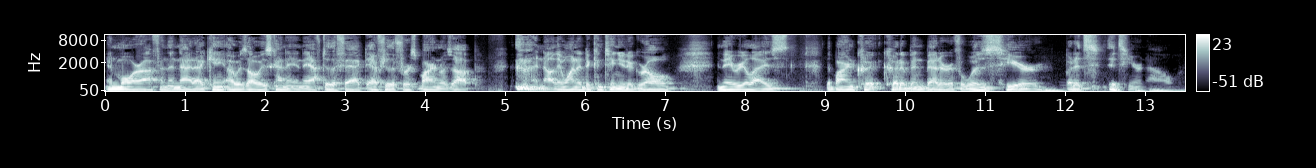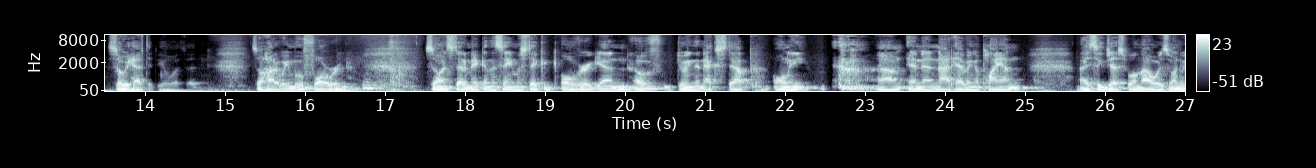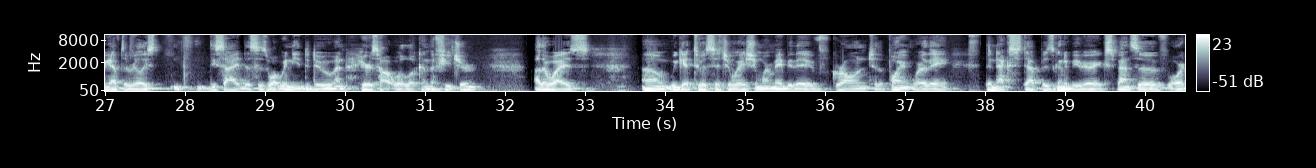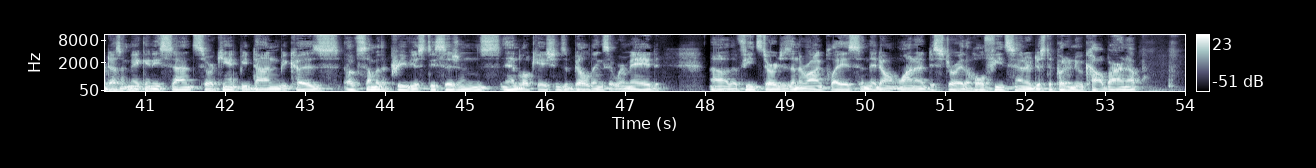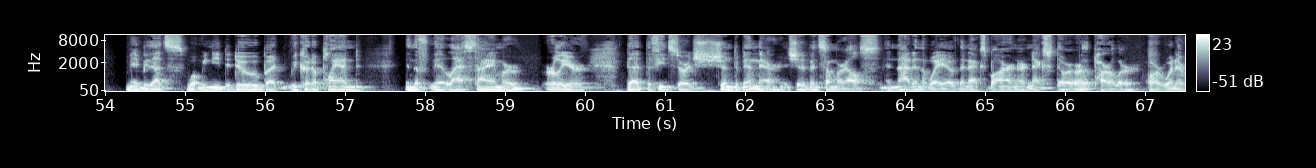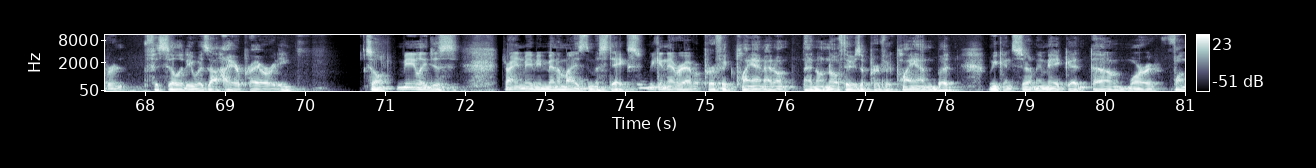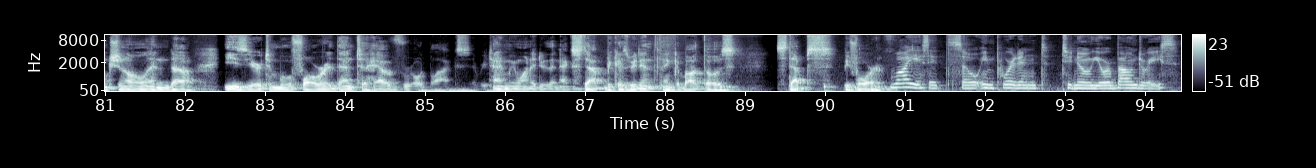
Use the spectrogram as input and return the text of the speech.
And more often than not, I came. I was always kind of in after the fact, after the first barn was up. and now they wanted to continue to grow and they realized the barn could could have been better if it was here but it's it's here now, so we have to deal with it. So how do we move forward? So instead of making the same mistake over again of doing the next step only, um, and then not having a plan, I suggest, well, now is when we have to really decide this is what we need to do, and here's how it will look in the future. Otherwise, um, we get to a situation where maybe they've grown to the point where they the next step is going to be very expensive or doesn't make any sense or can't be done because of some of the previous decisions and locations of buildings that were made uh, the feed storage is in the wrong place and they don't want to destroy the whole feed center just to put a new cow barn up maybe that's what we need to do but we could have planned in the uh, last time or earlier that the feed storage shouldn't have been there. It should have been somewhere else and not in the way of the next barn or next or, or the parlor or whatever facility was a higher priority. So mainly just try and maybe minimize the mistakes. We can never have a perfect plan. I don't I don't know if there's a perfect plan, but we can certainly make it uh, more functional and uh, easier to move forward than to have roadblocks every time we want to do the next step because we didn't think about those steps before. Why is it so important to know your boundaries?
